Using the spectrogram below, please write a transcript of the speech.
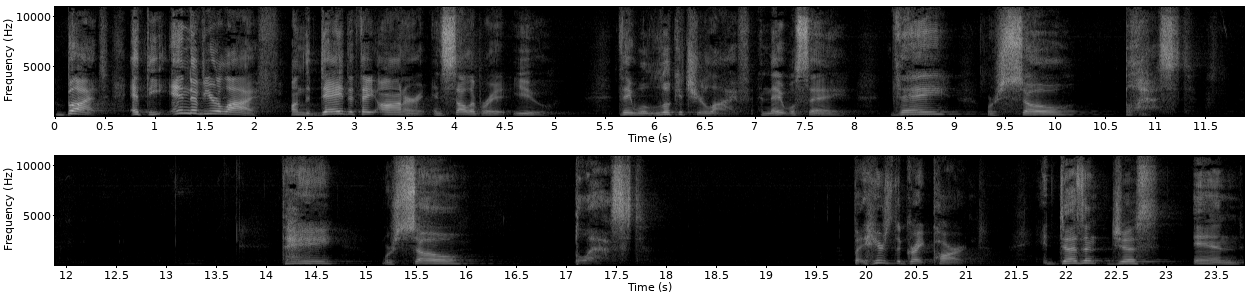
but at the end of your life, on the day that they honor and celebrate you, they will look at your life and they will say, they were so blessed. They were so blessed. But here's the great part it doesn't just end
